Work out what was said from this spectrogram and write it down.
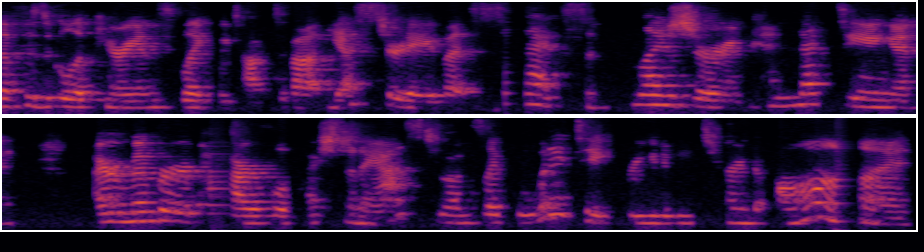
the physical appearance like we talked about yesterday, but sex and pleasure and connecting. And I remember a powerful question I asked you. I was like, what would it take for you to be turned on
